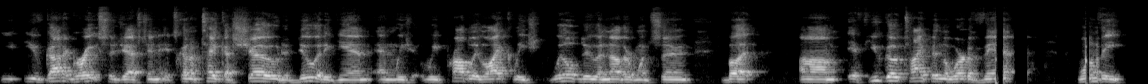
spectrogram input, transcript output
you, you've got a great suggestion. It's going to take a show to do it again, and we we probably likely will do another one soon. But um, if you go type in the word event, one of the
